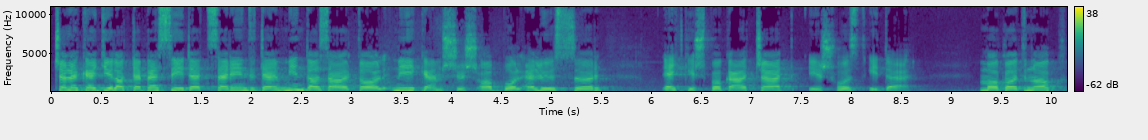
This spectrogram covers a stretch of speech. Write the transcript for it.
cselekedjél a te beszédet szerint, de mindazáltal nékem süs abból először, egy kis pagácsát, és hozd ide. Magadnak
